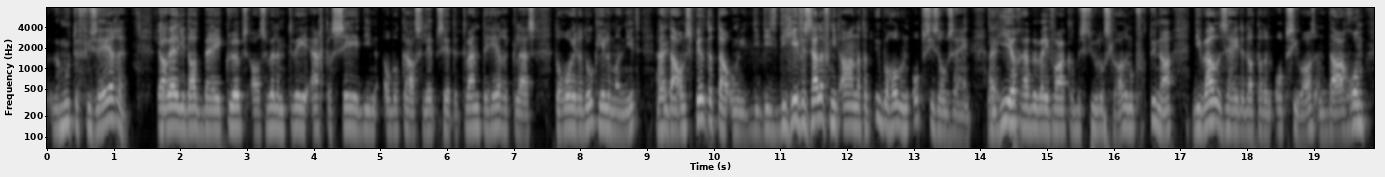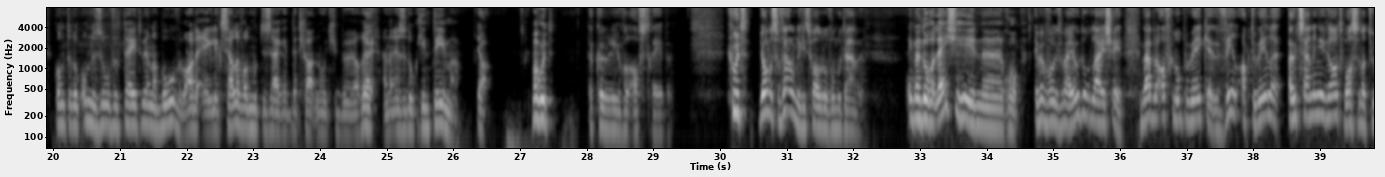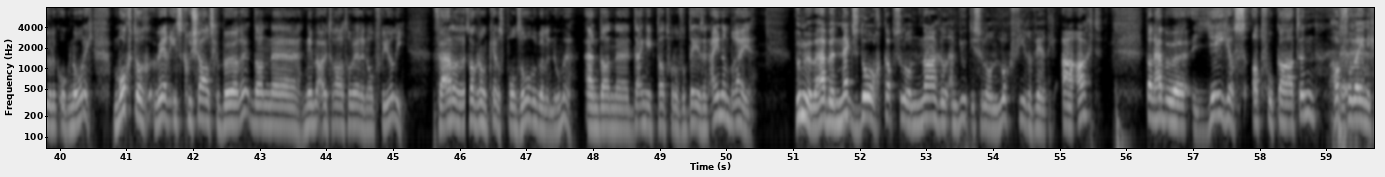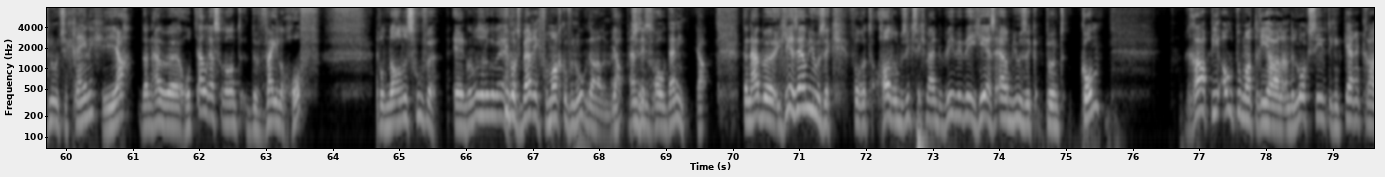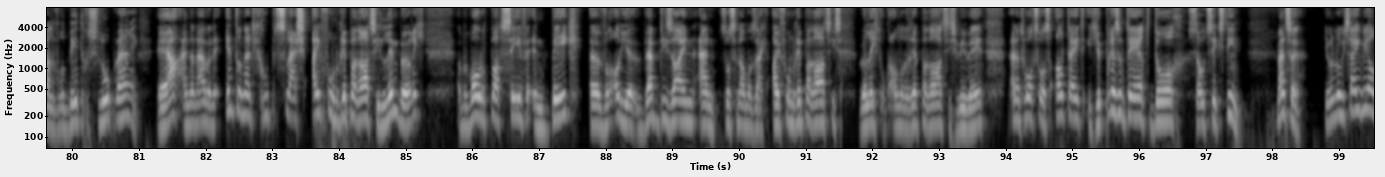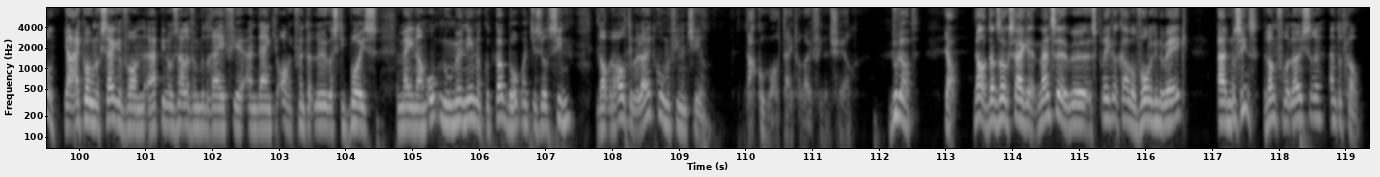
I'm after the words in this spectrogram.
we moeten fuseren. Terwijl je dat bij clubs als Willem II, RKC, die op elkaars lip zitten, Twente, Heracles, daar hoor je dat ook helemaal niet. En daarom speelt het daar ook niet. Die, die, die geven zelf niet aan dat dat überhaupt een optie zou zijn. En hier hebben wij vaker bestuurders gehad, en ook Fortuna, die wel zeiden dat dat een optie was. En daarom komt het ook om de zoveel tijd weer naar boven. We hadden eigenlijk zelf al moeten zeggen, dit gaat nooit gebeuren. En dan is het ook geen thema. Ja. Maar goed. Dat kunnen we in ieder geval afstrepen. Goed, Bjorn, is er verder nog iets waar we het over moeten hebben? Ik ben door het lijstje heen, uh, Rob. Ik ben volgens mij ook door het lijstje heen. We hebben de afgelopen weken veel actuele uitzendingen gehad. Was het natuurlijk ook nodig. Mocht er weer iets cruciaals gebeuren, dan uh, nemen we uiteraard er weer in op voor jullie. Verder zou ik nog een keer de sponsoren willen noemen. En dan uh, denk ik dat we er voor deze een einde aan breien. Doen we. We hebben Nextdoor Kapsalon Nagel en Beauty Salon Log 44A8. Dan hebben we Jegersadvocaten. Hart voor weinig, nooit chagrijnig. Ja, dan hebben we hotelrestaurant De Veilerhof. Bernardeshoeve. In, wat was het ook alweer? Uboxberg voor Marco van Hoogdalen. Ja, en zijn vrouw Danny. Ja. Dan hebben we GSR Music voor het hardere muzieksegment www.gsrmusic.com. Rapi Automaterialen aan de Log 70 in Kerkrade voor het betere sloopwerk. Ja, en dan hebben we de internetgroep slash iPhone reparatie Limburg. Op Bebouwderpad 7 in Beek. Uh, voor al je webdesign en, zoals ze allemaal zeggen, iPhone reparaties. Wellicht ook andere reparaties, wie weet. En het wordt zoals altijd gepresenteerd door... South 16. Mensen, je wil nog iets zeggen, Bjorn? Ja, ik wou nog zeggen van, heb je nou zelf een bedrijfje en denk je, oh, ik vind het leuk als die boys mijn naam ook noemen, neem dan contact op, want je zult zien dat we er altijd wel uitkomen financieel. Daar komen we altijd wel uit financieel. Doe dat. Ja, nou, dan zou ik zeggen, mensen, we spreken elkaar wel volgende week. En tot ziens. Bedankt voor het luisteren en tot gauw.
